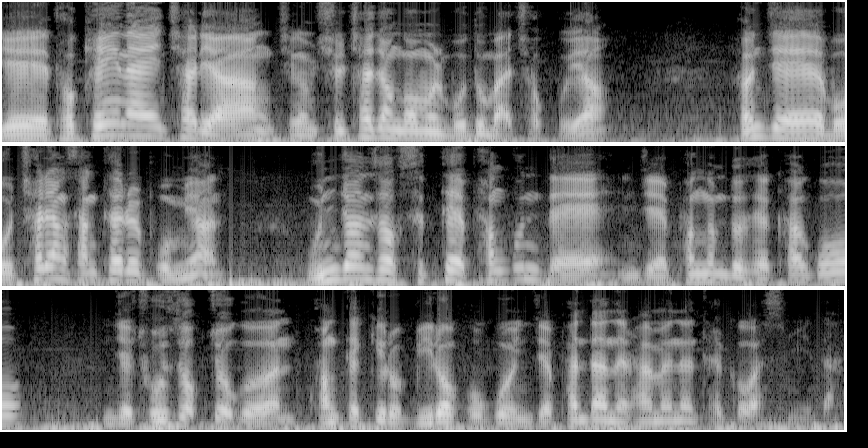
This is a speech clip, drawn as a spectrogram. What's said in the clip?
예, 더 K9 차량 지금 실차 점검을 모두 마쳤고요. 현재 뭐 차량 상태를 보면 운전석 스텝 한 군데 이제 판금 도색하고 이제 조수석 쪽은 광택기로 밀어보고 이제 판단을 하면 될 것 같습니다.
